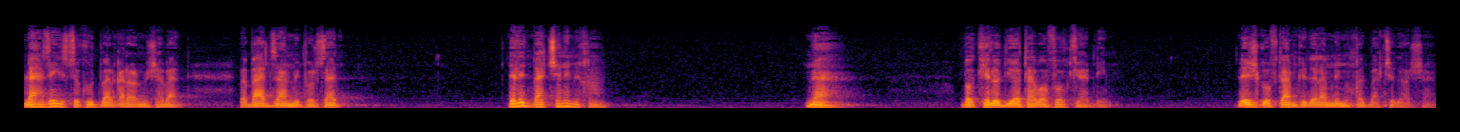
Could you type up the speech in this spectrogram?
لحظه سکوت برقرار می‌شود. و بعد زن می‌پرسد دلت بچه نمی‌خواد؟ نه با کلودیا توافق کردیم. بهش گفتم که دلم نمی‌خواد بچه دارشم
